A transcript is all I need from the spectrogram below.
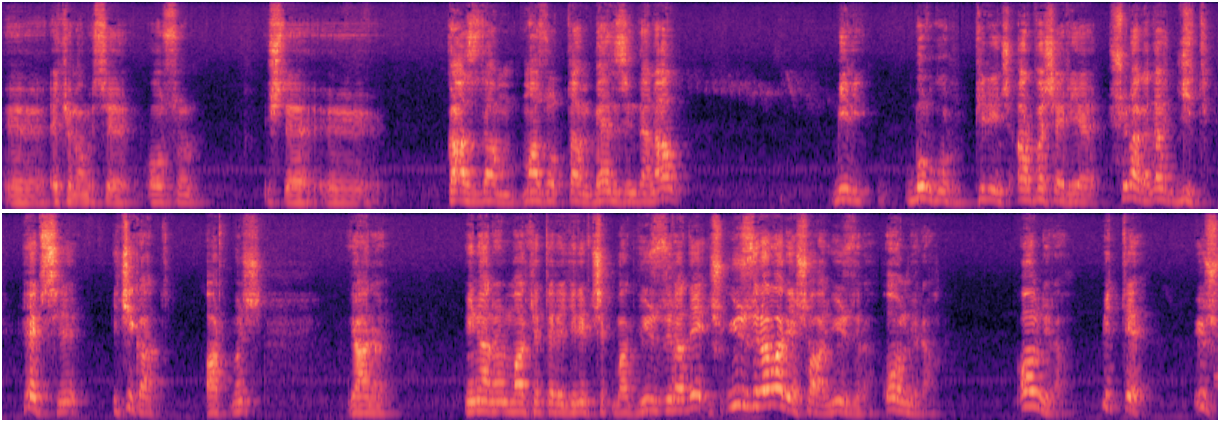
e, ekonomisi olsun işte e, gazdan, mazottan, benzinden al bir bulgur, pirinç, arpa şehriye şuna kadar git. Hepsi iki kat artmış. Yani inanın marketlere girip çıkmak 100 lira değil. şu 100 lira var ya şu an 100 lira. 10 lira. 10 lira. Bitti. 3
